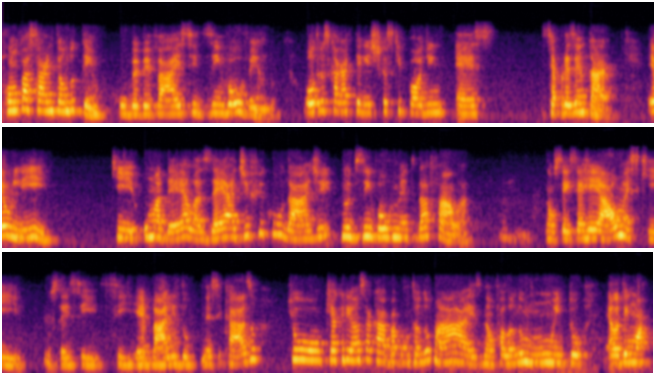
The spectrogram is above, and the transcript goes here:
com o passar, então, do tempo, o bebê vai se desenvolvendo. Outras características que podem é, se apresentar. Eu li que uma delas é a dificuldade no desenvolvimento da fala. Uhum. Não sei se é real, mas que não sei se, se é válido nesse caso, que, o, que a criança acaba apontando mais, não falando muito, ela tem uma,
